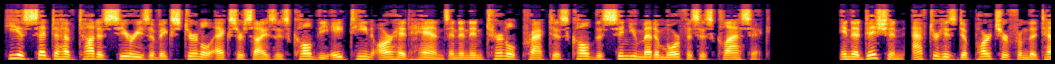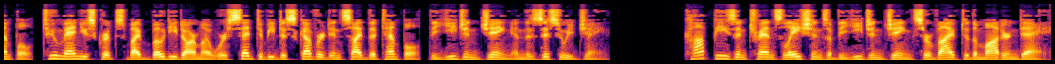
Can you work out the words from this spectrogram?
He is said to have taught a series of external exercises called the 18 Arhat hands and an internal practice called the Sinew Metamorphosis Classic. In addition, after his departure from the temple, two manuscripts by Bodhidharma were said to be discovered inside the temple, the Yijin Jing and the Xisui Jing. Copies and translations of the Yijin Jing survive to the modern day.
